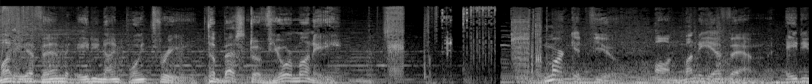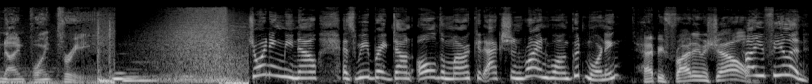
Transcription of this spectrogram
Money FM 89.3, the best of your money. Market View on Money FM 89.3. Joining me now as we break down all the market action, Ryan Huang. Good morning. Happy Friday, Michelle. How are you feeling?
